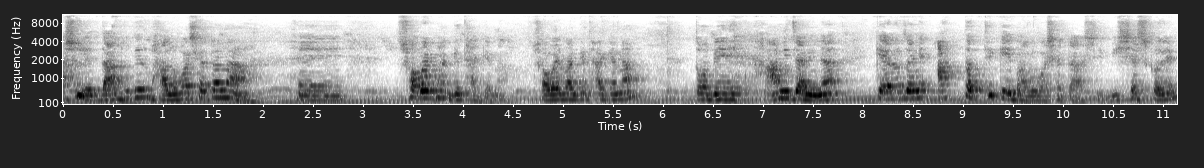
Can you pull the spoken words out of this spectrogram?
আসলে দাদুদের ভালোবাসাটা না হ্যাঁ সবার ভাগ্যে থাকে না। সবার ভাগ্যে থাকে না। তবে আমি জানি না কেন জানি আত্মার থেকে ভালোবাসাটা আসে। বিশ্বাস করেন,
